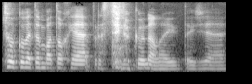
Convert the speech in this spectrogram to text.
celkově ten batoh je prostě dokonalý, takže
